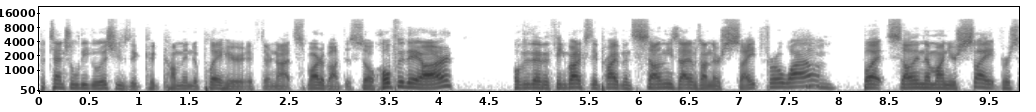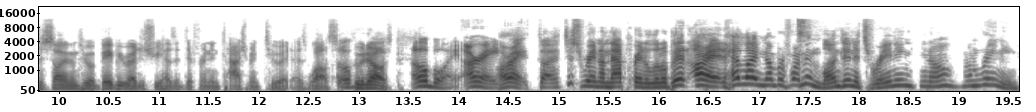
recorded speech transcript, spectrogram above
potential legal issues that could come into play here if they're not smart about this. So hopefully they are. Hopefully they're gonna think about it because they've probably been selling these items on their site for a while. Mm. But selling them on your site versus selling them through a baby registry has a different attachment to it as well. So Oh, who boy. knows? Oh boy! All right. All right, th- just rain on that parade a little bit. All right, headline number four. I'm in London. It's raining. You know, I'm raining.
